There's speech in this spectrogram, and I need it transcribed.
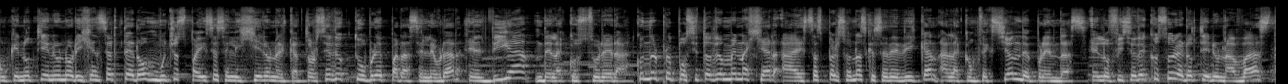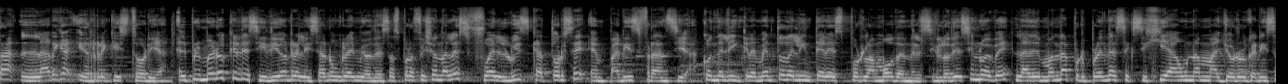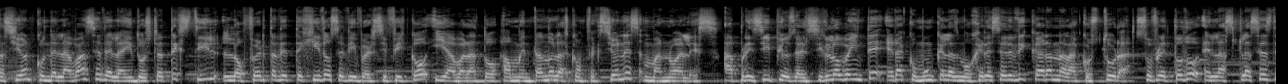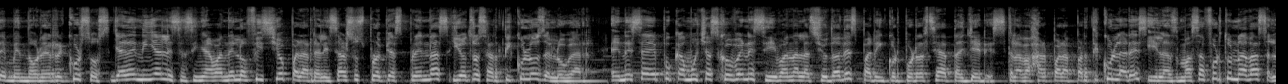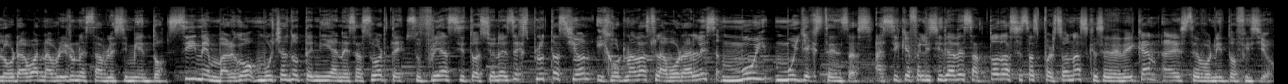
Aunque no tiene un origen certero, muchos países eligieron el 14 de octubre para celebrar el Día de la Costurera, con el propósito de homenajear a estas personas que se dedican a la confección de prendas. El oficio de costurero tiene una vasta, larga y rica historia. El primero que decidió en realizar un gremio de estas profesionales fue Luis XIV en París, Francia. Con el incremento del interés por la moda en el siglo XIX, la demanda por prendas exigía una mayor organización. Con el avance de la industria textil, la oferta de tejidos se diversificó y abarató, aumentando las confecciones manuales. A principios del siglo XX era común que las mujeres se dedicaran a la costura, sobre todo en las clases de menores recursos. Ya de niñas les enseñaban el oficio para realizar sus propias prendas y otros artículos del hogar. En esa época muchas jóvenes se iban a las ciudades para incorporarse a talleres, trabajar para particulares y las más afortunadas lograban abrir un establecimiento. Sin embargo, muchas no tenían esa suerte, sufrían situaciones de explotación y jornadas laborales muy muy extensas. Así que felicidades a todas estas personas que se dedican a este bonito oficio.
